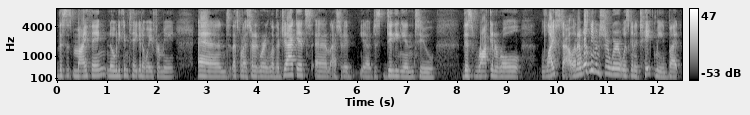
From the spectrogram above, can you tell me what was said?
this is my thing. Nobody can take it away from me. And that's when I started wearing leather jackets, and I started you know just digging into this rock and roll lifestyle. And I wasn't even sure where it was going to take me, but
